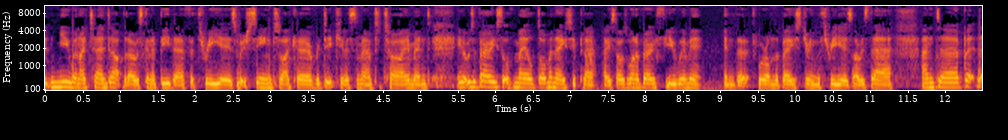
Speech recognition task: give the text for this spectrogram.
knew when I turned up that I was going to be there for three years, which seemed like a ridiculous amount of time. And you know, it was a very sort of male dominated place. I was one of very few women that were on the base during the three years I was there. And, uh, but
